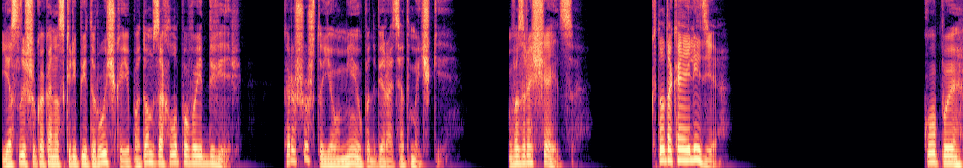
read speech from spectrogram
Я слышу, как она скрипит ручкой и потом захлопывает дверь. Хорошо, что я умею подбирать отмычки. Возвращается. «Кто такая Лидия?» «Копы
